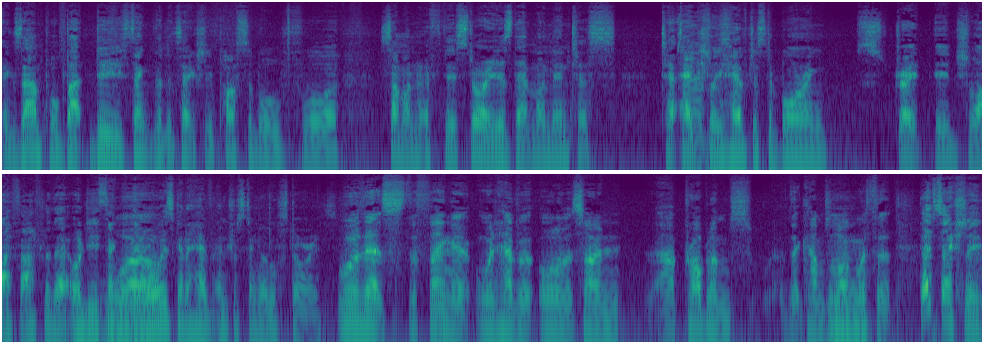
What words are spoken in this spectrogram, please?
example, but do you think that it's actually possible for someone, if their story is that momentous, to To actually this- have just a boring, straight edge life after that? Or do you think they're always going to have interesting little stories? Well, that's the thing. It would have all of its own uh, problems that comes along mm. with it. That's actually,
